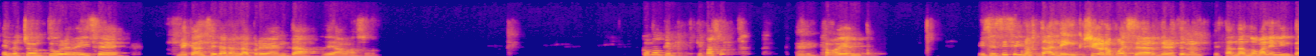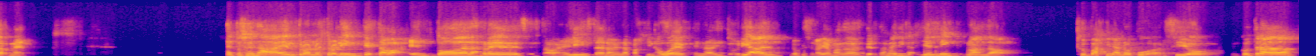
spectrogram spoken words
el 8 de octubre, me dice, me cancelaron la preventa de Amazon. ¿Cómo que qué pasó? ¿Está bien? Dice, sí, sí, no está el link. Yo digo, no puede ser, debe estar, están dando mal el internet. Entonces, nada, entro a nuestro link que estaba en todas las redes, estaba en el Instagram, en la página web, en la editorial, lo que se lo había mandado a Despierta América, y el link no andaba. Su página no pudo haber sido encontrada,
